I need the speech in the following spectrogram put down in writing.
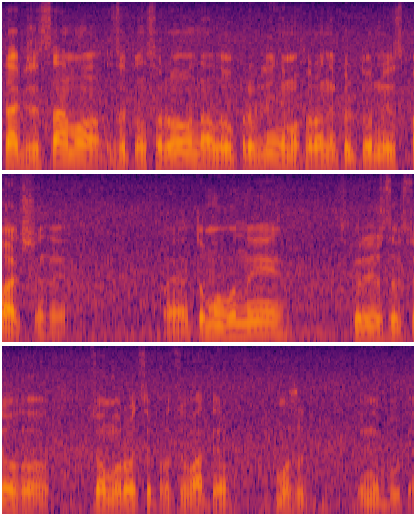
так же само законсервована, але управлінням охорони культурної спадщини. Е, Тому вони, скоріш за всього, в цьому році працювати можуть і не бути.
